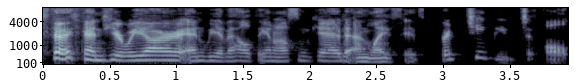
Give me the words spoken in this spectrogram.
and here we are, and we have a healthy and awesome kid, and life is pretty beautiful.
